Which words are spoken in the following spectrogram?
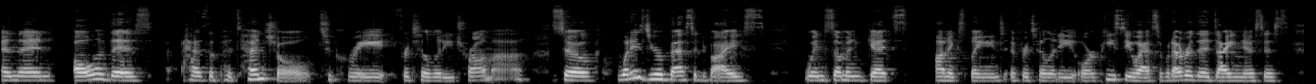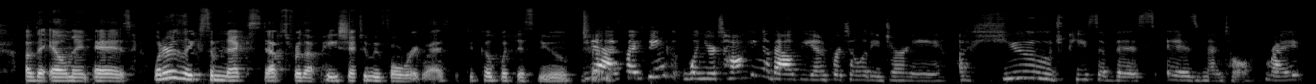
And then all of this has the potential to create fertility trauma. So, what is your best advice when someone gets unexplained infertility or PCOS or whatever the diagnosis of the ailment is what are like some next steps for that patient to move forward with to cope with this new trend? so i think when you're talking about the infertility journey a huge piece of this is mental right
